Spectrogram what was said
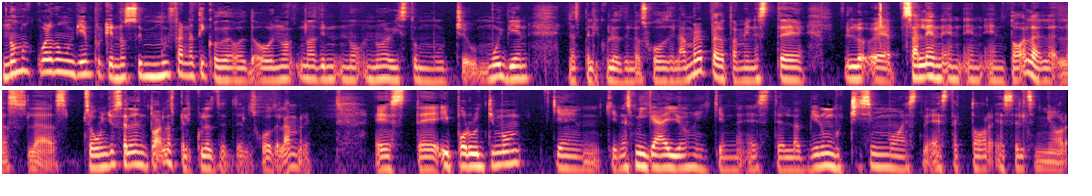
No me acuerdo muy bien porque no soy muy fanático de. O no, no, no, no he visto mucho, muy bien las películas de los Juegos del Hambre. Pero también este. Eh, salen en, en, en todas las, las. Según yo, salen en todas las películas de, los Juegos del Hambre. Este, y por último, quien, quien es mi gallo y quien este, lo admiro muchísimo este, este actor es el señor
